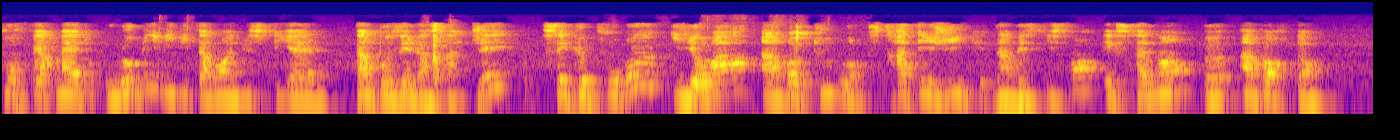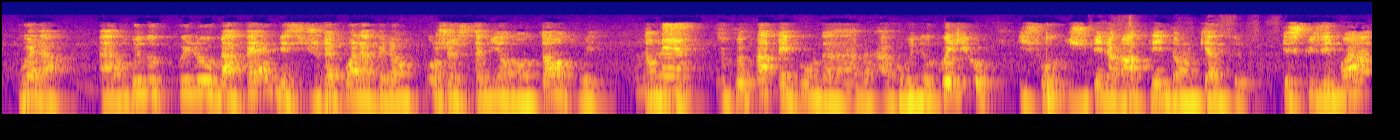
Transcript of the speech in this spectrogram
pour permettre au lobby militaro-industriel d'imposer la 5G, c'est que pour eux, il y aura un retour stratégique d'investissement extrêmement euh, important. Voilà. Ah, Bruno Coelho m'appelle, mais si je réponds à l'appel en cours, je serai mis en entente, oui. Donc, je ne peux pas répondre à, Bruno Coelho. Il faut, je vais le rappeler dans le cadre de. Excusez-moi,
